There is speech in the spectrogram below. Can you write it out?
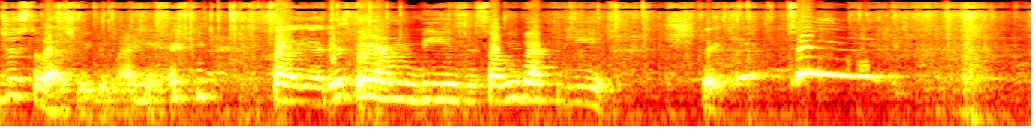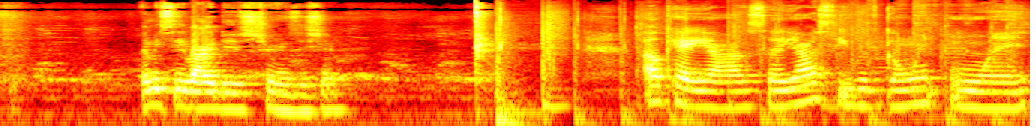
just to watch me do my hair. So yeah this day i'm gonna be using. So we about to get straight let me see if I can do this transition. Okay, y'all, so y'all see what's going on.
